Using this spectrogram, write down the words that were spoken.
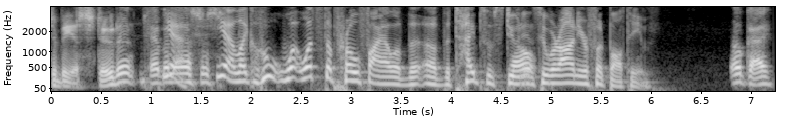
To be a student at yeah, Manassas? Yeah, like who? What, what's the profile of the of the types of students well, who are on your football team? Okay,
